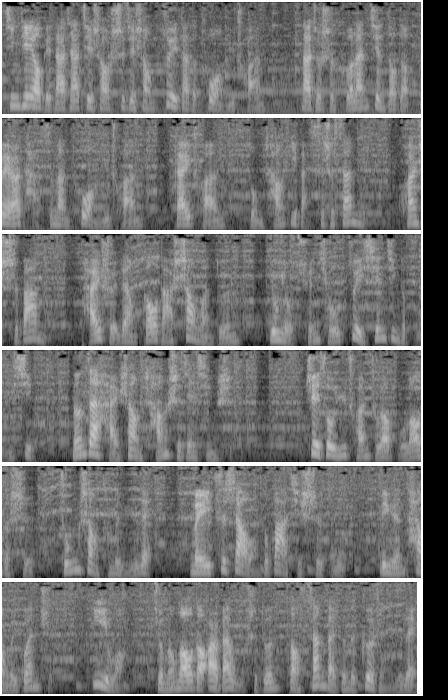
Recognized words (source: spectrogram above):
今天要给大家介绍世界上最大的拖网渔船，那就是荷兰建造的贝尔塔斯曼拖网渔船。该船总长一百四十三米，宽十八米，排水量高达上万吨，拥有全球最先进的捕鱼系统，能在海上长时间行驶。这艘渔船主要捕捞的是中上层的鱼类。每次下网都霸气十足，令人叹为观止。一网就能捞到二百五十吨到三百吨的各种鱼类，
